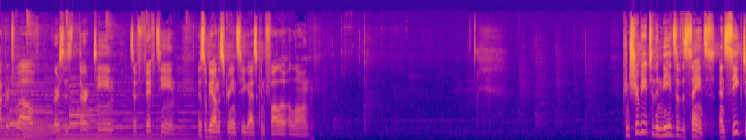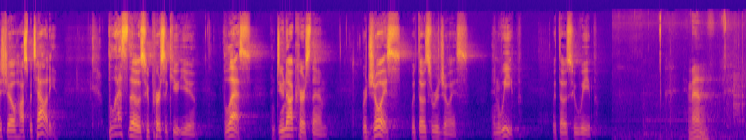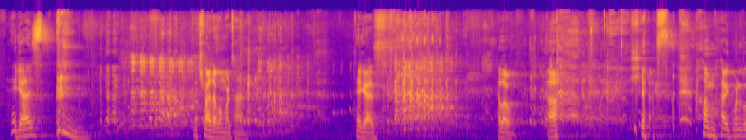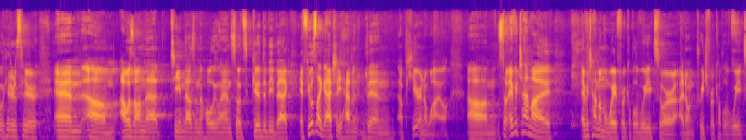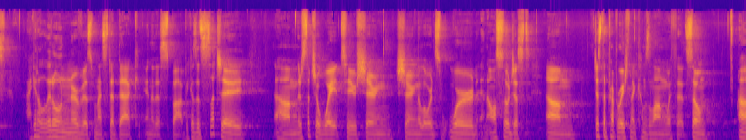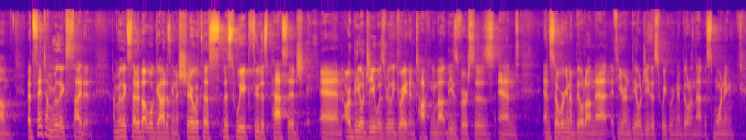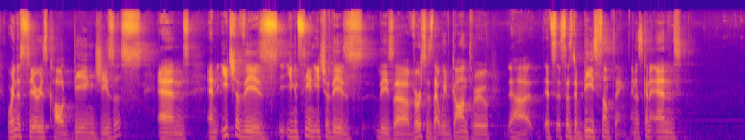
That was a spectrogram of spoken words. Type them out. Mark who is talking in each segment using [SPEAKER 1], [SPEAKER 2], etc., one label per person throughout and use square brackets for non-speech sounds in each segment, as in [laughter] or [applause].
[SPEAKER 1] Chapter 12, verses 13 to 15. This will be on the screen so you guys can follow along. Contribute to the needs of the saints and seek to show hospitality. Bless those who persecute you. Bless and do not curse them. Rejoice with those who rejoice, and weep with those who weep.
[SPEAKER 2] Amen. Hey guys. Let me try that one more time. Hey guys. Hello. Uh, [laughs] yes. I'm like one of the leaders here, and um, I was on that team that was in the Holy Land, so it's good to be back. It feels like I actually haven't been up here in a while. Um, so every time I, every time I'm away for a couple of weeks or I don't preach for a couple of weeks, I get a little nervous when I step back into this spot because it's such a, um, there's such a weight to sharing, sharing the Lord's word and also just, um, just the preparation that comes along with it. So, um, but at the same time, I'm really excited. I'm really excited about what God is going to share with us this week through this passage. And our BOG was really great in talking about these verses. And, and so we're going to build on that. If you're in BOG this week, we're going to build on that this morning. We're in this series called Being Jesus. And, and each of these, you can see in each of these, these uh, verses that we've gone through, uh, it says to be something. And it's going to end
